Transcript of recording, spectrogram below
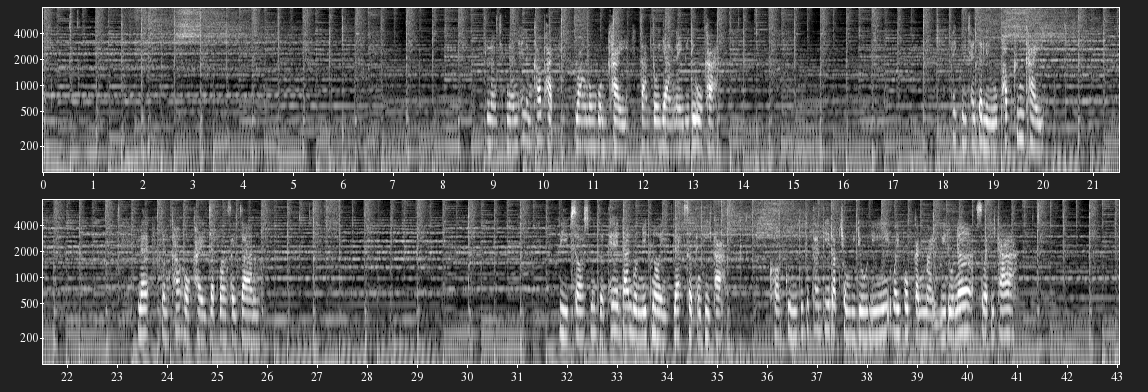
หลังจากนั้นให้นำข้าวผัดวางลงบนไข่ตามตัวอย่างในวิดีโอค่ะ ให้คุณใช้ตะหลิวพับครึ่งไข่ และนำข้าวห่อไข่จัดวางใส่จานบีบซอสมะเขือเทศด้านบนนิดหน่อย และเสิร์ฟทันทีค่ะ ขอบคุณทุกๆท่านที่รับชมวิดีโอนี้ ไว้พบกันใหม่วิดีโอหน้า สวัสดีค่ะ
